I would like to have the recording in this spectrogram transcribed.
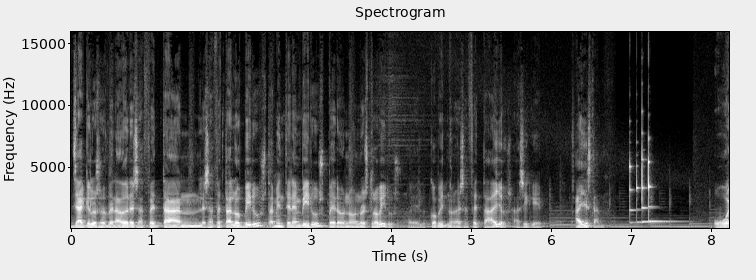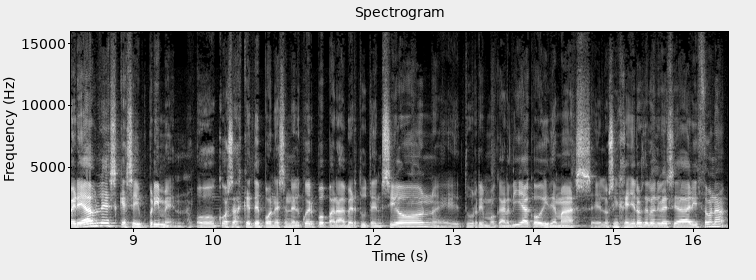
ya que los ordenadores afectan, les afectan los virus, también tienen virus, pero no nuestro virus. El COVID no les afecta a ellos, así que ahí están. Wearables que se imprimen o cosas que te pones en el cuerpo para ver tu tensión, eh, tu ritmo cardíaco y demás. Eh, los ingenieros de la Universidad de Arizona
